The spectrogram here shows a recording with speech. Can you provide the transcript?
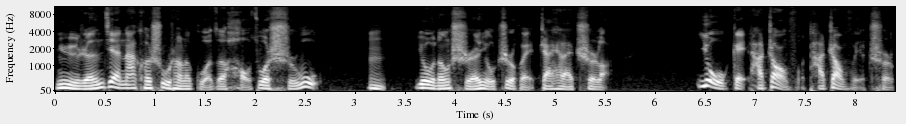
女人见那棵树上的果子好做食物，嗯，又能使人有智慧，摘下来吃了，又给她丈夫，她丈夫也吃了，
